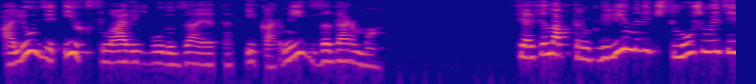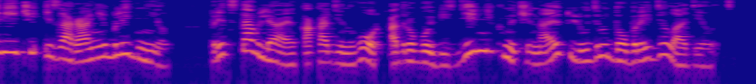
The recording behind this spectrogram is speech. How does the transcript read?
а люди их славить будут за это и кормить задарма. Феофилак Транквилинович слушал эти речи и заранее бледнел, представляя, как один вор, а другой бездельник начинают людям добрые дела делать.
